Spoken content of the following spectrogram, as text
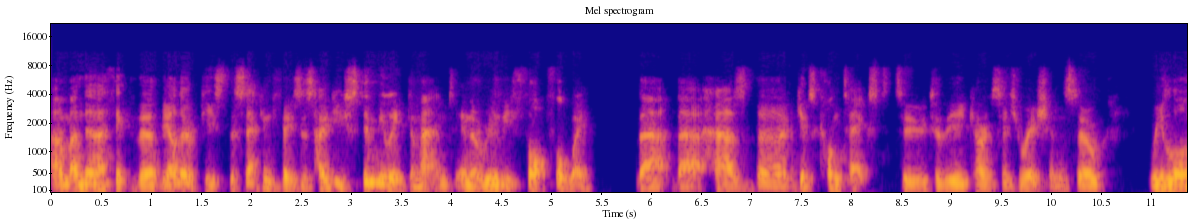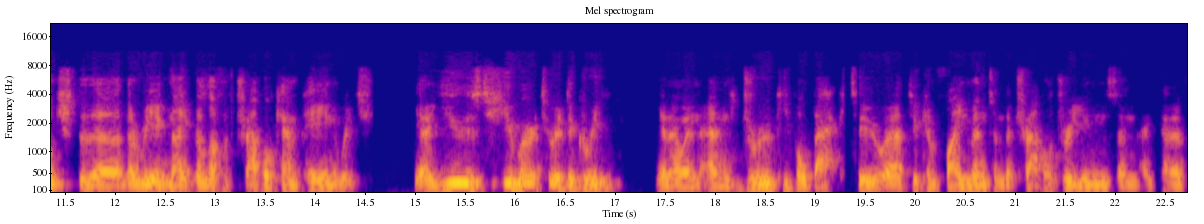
Um, and then I think the, the other piece, the second phase is how do you stimulate demand in a really thoughtful way that, that has the, gives context to, to the current situation. So we launched the, the Reignite the Love of Travel campaign, which you know, used humor to a degree you know, and, and drew people back to uh, to confinement and the travel dreams and, and kind of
